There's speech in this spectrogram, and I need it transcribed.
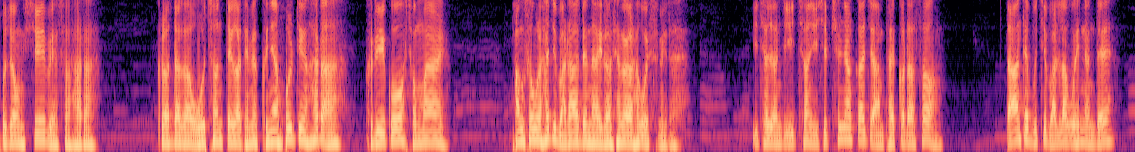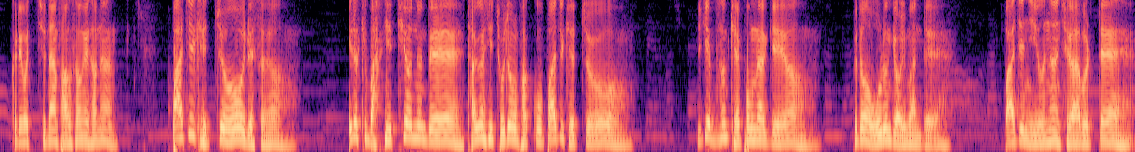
조정시 매수하라. 그러다가 5천대가 되면 그냥 홀딩하라. 그리고 정말 방송을 하지 말아야 되나 이런 생각을 하고 있습니다. 2차 전지 2027년까지 안 팔 거라서 나한테 묻지 말라고 했는데 그리고 지난 방송에서는 빠지겠죠 이랬어요. 이렇게 많이 튀었는데 당연히 조정을 받고 빠지겠죠. 이게 무슨 개폭락이에요. 그동안 오른 게 얼만데. 빠진 이유는 제가 볼 때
